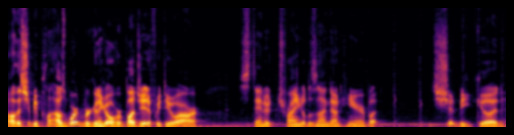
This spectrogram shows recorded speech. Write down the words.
Oh, this should be I was worried we are going to go over budget if we do our standard triangle design down here, but it should be good.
